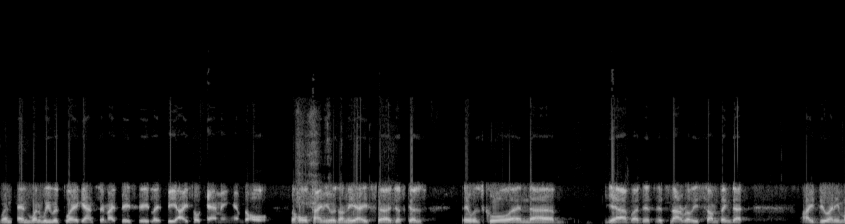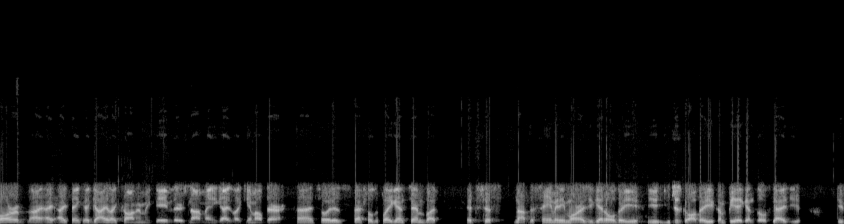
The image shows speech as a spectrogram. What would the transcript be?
when and when we would play against him, I'd basically like be ISO camming him the whole the whole time he was on the ice, uh, just because it was cool and uh, yeah. But it's it's not really something that I do anymore. I, I, I think a guy like Connor McDavid, there's not many guys like him out there, uh, so it is special to play against him. But it's just not the same anymore. As you get older, you you, you just go out there, you compete against those guys. You you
